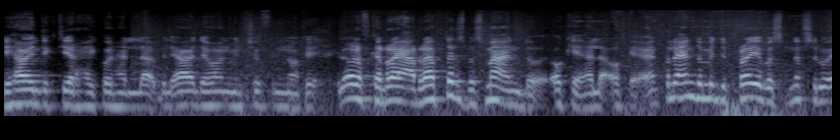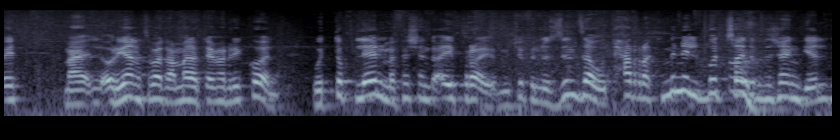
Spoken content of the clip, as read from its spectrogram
behind كثير حيكون هلا بالاعاده هون بنشوف إنه. الأولف كان رايح على ال raptors بس ما عنده. okay هلا okay. يعني طلع عنده mid prio بس بنفس الوقت مع الأوريانا تبعته عمالة بتعمل recall وال top lane ما فيش عنده اي prio بنشوف إنه الزنزا وتحرك من ال bot side of the jungle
